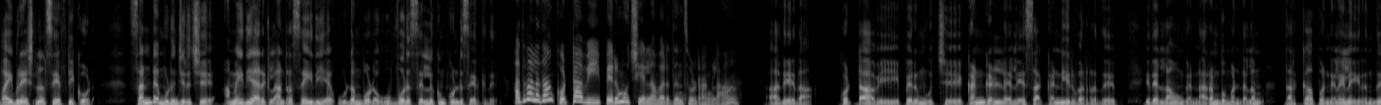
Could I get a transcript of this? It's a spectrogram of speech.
வைப்ரேஷனல் சேஃப்டி கோட் சண்டை முடிஞ்சிருச்சு அமைதியா இருக்கலான்ற செய்திய உடம்போட ஒவ்வொரு செல்லுக்கும் கொண்டு சேர்க்குது. அதனாலதான் கொட்டாவி பெருமூச்சு எல்லாம் வருதுன்னு சொல்றாங்களா? அதேதான். கொட்டாவி பெருமூச்சு கண்கள்ல லேசா கண்ணீர் வர்றது இதெல்லாம் உங்க நரம்பு மண்டலம் தற்காப்பு நிலையில இருந்து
